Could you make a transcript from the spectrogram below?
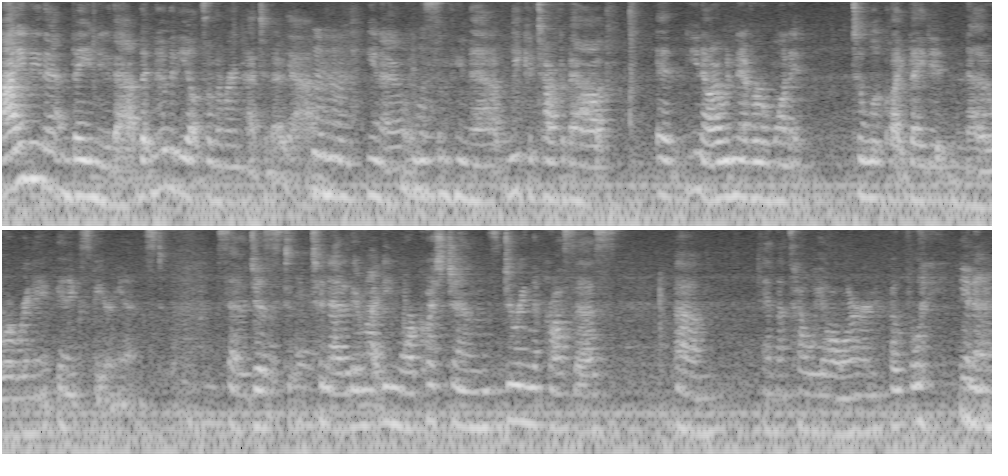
I knew that and they knew that, but nobody else in the room had to know that. Mhm. You know, it was something that we could talk about, and, you know, I would never want it to look like they didn't know or were ine- inexperienced. So just to know, there might be more questions during the process, um, and that's how we all learn, hopefully, you know.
